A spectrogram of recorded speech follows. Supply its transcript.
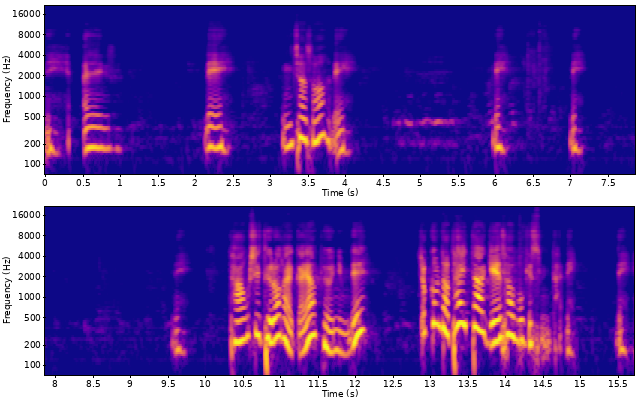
네, 아니, 네, 뭉쳐서 네, 네, 네, 네. 다 혹시 들어갈까요, 배우님들? 조금 더 타이트하게 서 보겠습니다. 네, 네,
